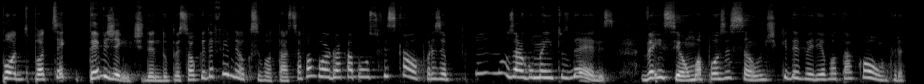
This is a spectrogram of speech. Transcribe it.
Pode, pode ser que teve gente dentro do pessoal que defendeu que se votasse a favor do arcabouço fiscal, por exemplo, nos argumentos deles. Venceu uma posição de que deveria votar contra.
